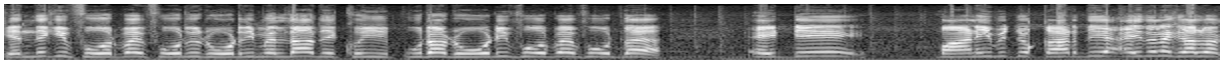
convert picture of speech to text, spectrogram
ਕਹਿੰਦੇ ਕਿ 4x4 ਦੀ ਰੋਡ ਨਹੀਂ ਮਿਲਦਾ, ਦੇਖੋ ਜੀ, ਪੂਰਾ ਰੋਡ ਹੀ 4x4 ਦਾ। ਹੈ। ਐਡੇ ਪਾਣੀ ਵਿੱਚੋਂ ਕੱਢਦੇ ਆ, ਇਹਦੇ ਨਾਲ ਗੱਲ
